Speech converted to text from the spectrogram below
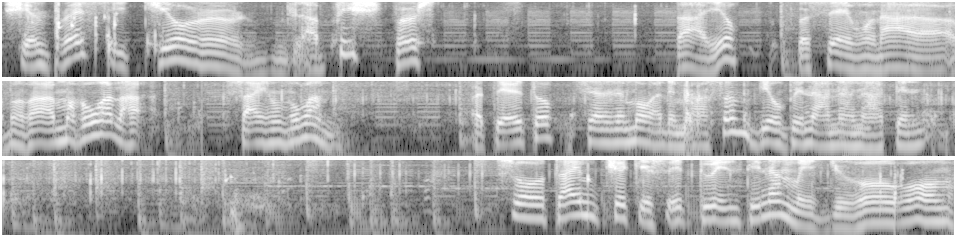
Siyempre, secure the fish first tayo. Kasi wala mga makawala. Sayang naman. At ito, sila na mga animasan, yung pinana natin. So, time check is 8.20 na medyo um,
